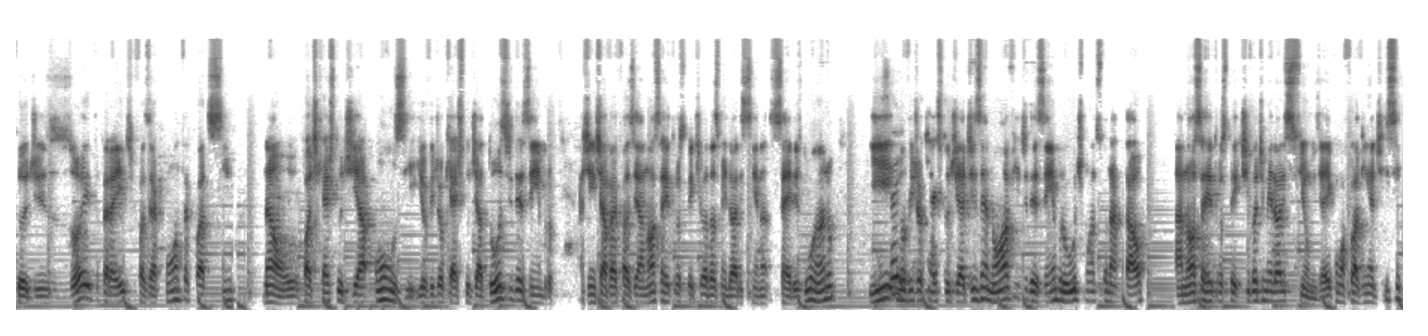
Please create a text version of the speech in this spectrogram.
do 18, peraí, deixa eu fazer a conta, 4, 5. Não, o podcast do dia 11 e o videocast do dia 12 de dezembro. A gente já vai fazer a nossa retrospectiva das melhores cenas, séries do ano. E no videocast do dia 19 de dezembro, o último antes do Natal, a nossa retrospectiva de melhores filmes. E aí, como a Flavinha disse,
